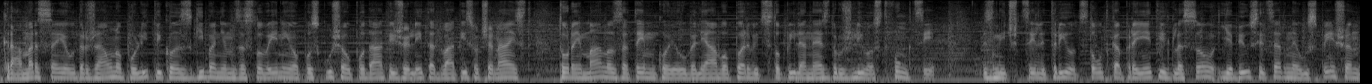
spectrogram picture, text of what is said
Kramer se je v državno politiko z gibanjem za Slovenijo poskušal podati že leta 2011, torej malo zatem, ko je v veljavo prvič stopila nezdružljivost funkcij. Z nič cele tri odstotka prejetih glasov je bil sicer neuspešen,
